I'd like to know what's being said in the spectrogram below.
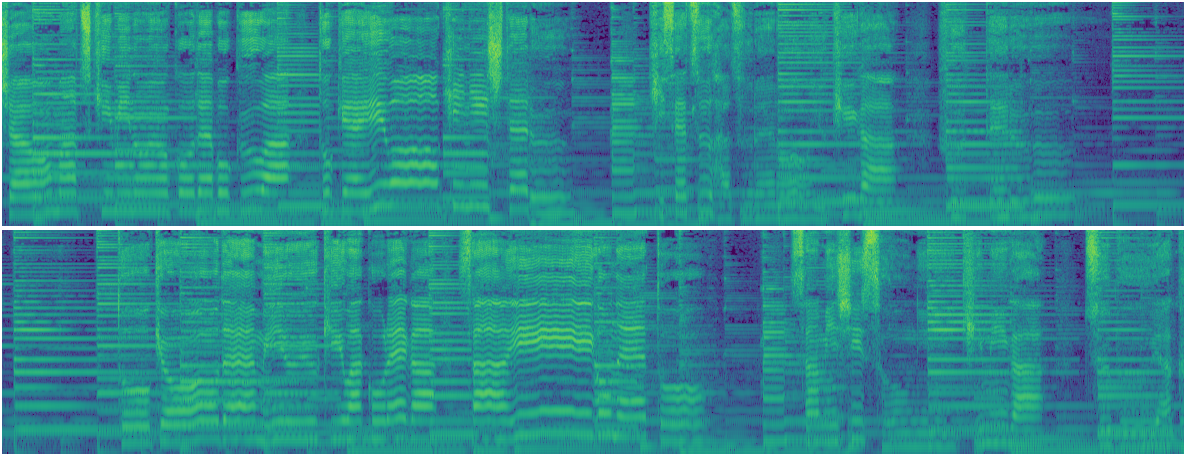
車を待つ君の横で僕は時計を気にしてる。季節外れの雪が降ってる。東京で見る雪はこれが最後ねと。寂しそうに君がつぶやく。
